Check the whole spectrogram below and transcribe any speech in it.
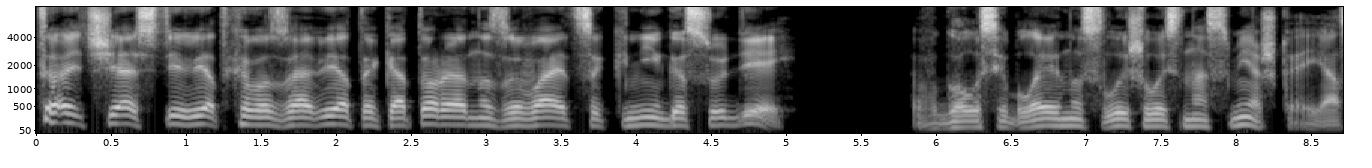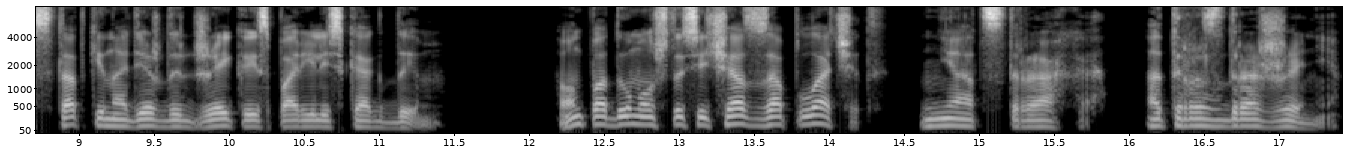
той части Ветхого Завета, которая называется «Книга судей». В голосе Блейна слышалась насмешка, и остатки надежды Джейка испарились как дым. Он подумал, что сейчас заплачет, не от страха, от раздражения.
